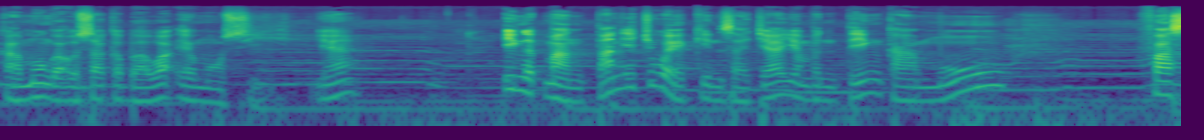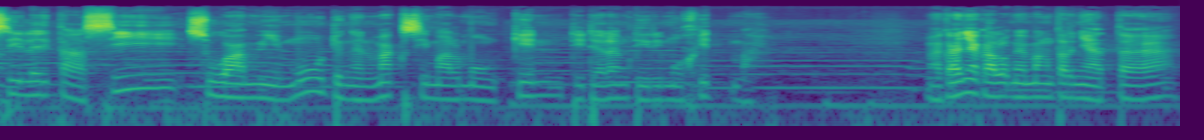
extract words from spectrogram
Kamu nggak usah kebawa emosi, ya. Ingat mantan ya cuekin saja. Yang penting kamu fasilitasi suamimu dengan maksimal mungkin di dalam dirimu khidmah. Makanya kalau memang ternyata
